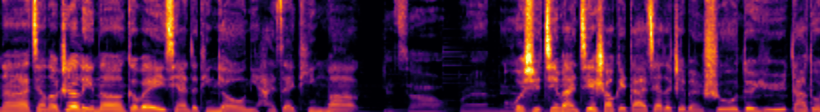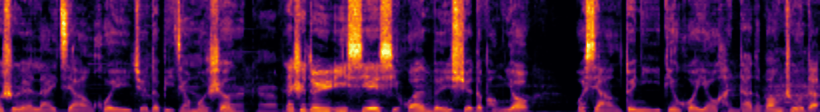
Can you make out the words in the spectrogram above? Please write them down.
那讲到这里呢，各位亲爱的听友，你还在听吗？或许今晚介绍给大家的这本书，对于大多数人来讲会觉得比较陌生，但是对于一些喜欢文学的朋友，我想对你一定会有很大的帮助的。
